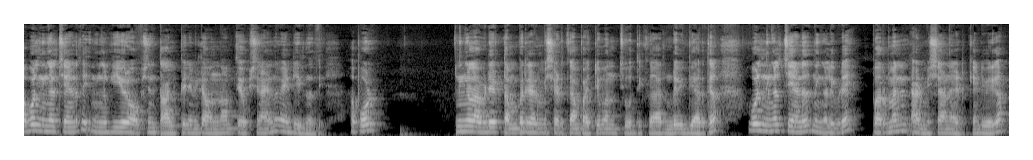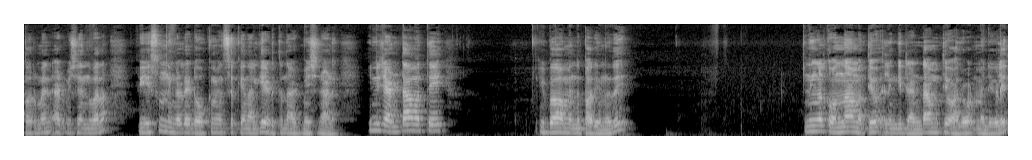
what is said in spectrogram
അപ്പോൾ നിങ്ങൾ ചെയ്യേണ്ടത് നിങ്ങൾക്ക് ഈ ഒരു ഓപ്ഷൻ താല്പര്യമില്ല. ഒന്നാമത്തെ ഓപ്ഷനായിരുന്നു വേണ്ടിയിരുന്നത്. അപ്പോൾ നിങ്ങൾ അവിടെ ടെമ്പററി അഡ്മിഷൻ എടുക്കാൻ പറ്റുമെന്ന് ചോദിക്കാറുണ്ട് വിദ്യാർത്ഥികൾ. അപ്പോൾ നിങ്ങൾ ചെയ്യേണ്ടത് നിങ്ങളിവിടെ പെർമനന്റ് അഡ്മിഷനാണ് എടുക്കേണ്ടി വരിക. പെർമനന്റ് അഡ്മിഷൻ എന്ന് പറഞ്ഞാൽ ഫീസും നിങ്ങളുടെ ഡോക്യുമെൻസൊക്കെ നൽകി എടുക്കുന്ന അഡ്മിഷനാണ് ഇനി രണ്ടാമത്തെ വിഭാഗം എന്ന് പറയുന്നത് നിങ്ങൾക്ക് ഒന്നാമത്തെയോ അല്ലെങ്കിൽ രണ്ടാമത്തെയോ അലോട്ട്മെന്റുകളിൽ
